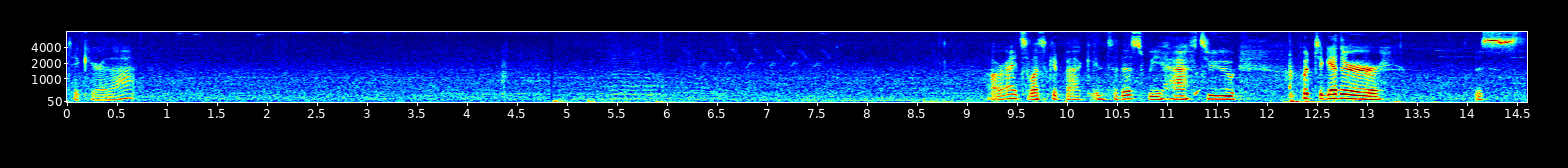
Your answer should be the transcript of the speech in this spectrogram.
take care of that. Alright, so let's get back into this. We have to put together this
